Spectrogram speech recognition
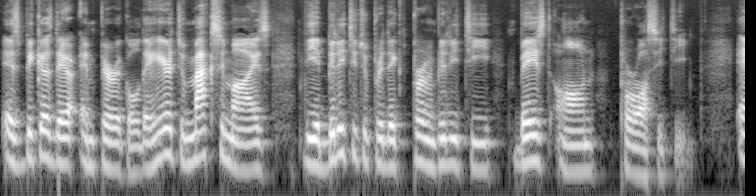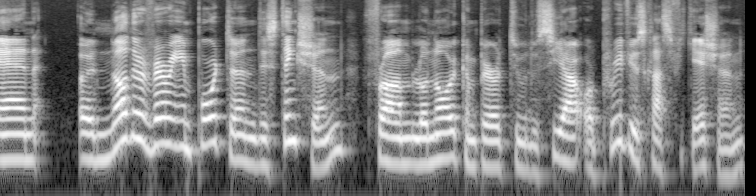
is because they're empirical. They're here to maximize the ability to predict permeability based on porosity. And Another very important distinction from Lenoy compared to Lucia or previous classification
